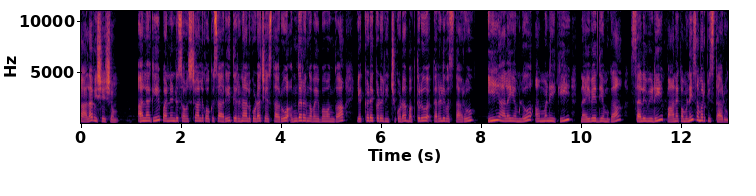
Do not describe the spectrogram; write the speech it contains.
చాలా విశేషం. అలాగే పన్నెండు సంవత్సరాలకు ఒకసారి తిరణాలు కూడా చేస్తారు. అంగరంగ వైభవంగా ఎక్కడెక్కడ నుంచి కూడా భక్తులు తరలి వస్తారు ఈ ఆలయంలో అమ్మనికి నైవేద్యముగా సలివిడి పానకముని సమర్పిస్తారు.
